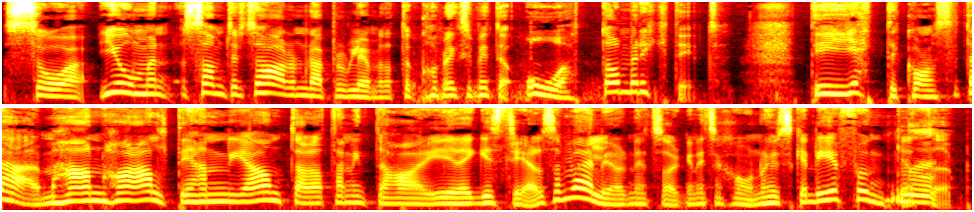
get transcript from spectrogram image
så, jo men samtidigt så har de det här problemet att de kommer liksom inte åt dem riktigt. Det är jättekonstigt det här, men han har alltid, han, jag antar att han inte har registrerad som välgörenhetsorganisation, hur ska det funka Nej. typ?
